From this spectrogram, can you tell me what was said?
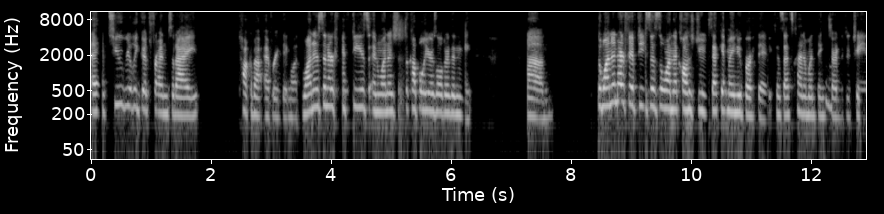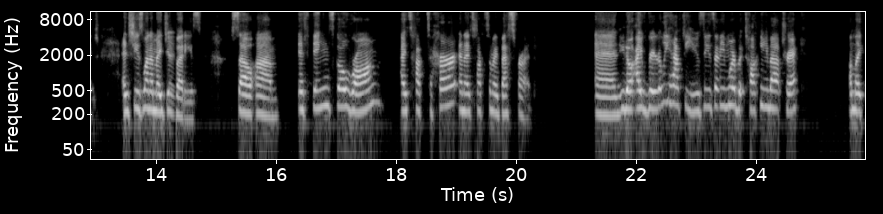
I have two really good friends that I talk about everything with. One is in her 50s and one is just a couple years older than me. Um, the one in her 50s is the one that calls June 2nd my new birthday because that's kind of when things started to change. And she's one of my gym buddies. So um, if things go wrong, I talk to her and I talk to my best friend. And you know, I rarely have to use these anymore, but talking about trich, I'm like,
